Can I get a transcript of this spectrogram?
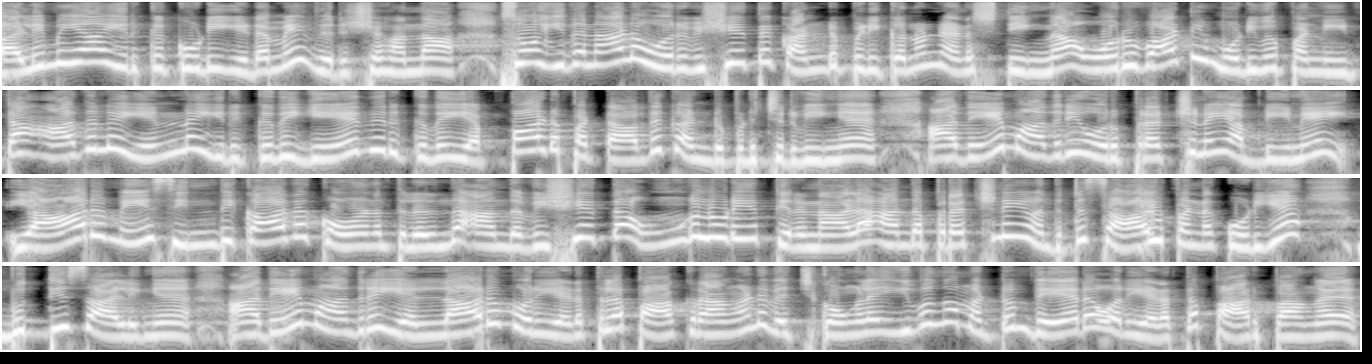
வலிமையா இருக்கக்கூடிய இடமே விருஷகம் தான் ஸோ இதனால ஒரு விஷயத்தை கண்டுபிடிக்கணும்னு நினைச்சிட்டிங்கன்னா ஒரு வாட்டி முடிவு பண்ணிட்டா அதுல என்ன இருக்குது ஏது இருக்குது எப்பாடுபட்டாவது கண்டுபிடிச்சிருவீங்க. அதே மாதிரி ஒரு பிரச்சனை அப்படின்னு யாருமே சிந்திக்காத கோணத்திலிருந்து அந்த விஷயத்த உங்களுடைய திறனால அந்த பிரச்சனையை வந்துட்டு சால்வ் பண்ணக்கூடிய புத்திசாலிங்க அதே மாதிரி எல்லாரும் ஒரு இடத்துல பார்க்குறாங்கன்னு வச்சுக்கோங்களேன். இவங்க மட்டும் வேற ஒரு இடத்த பார்ப்பாங்க.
